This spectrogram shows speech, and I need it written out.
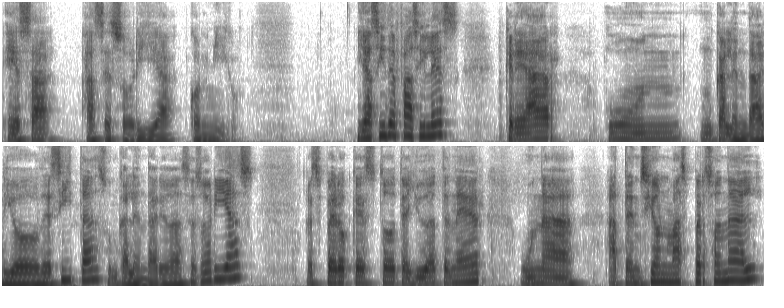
esa asesoría conmigo. Y así de fácil es crear un, calendario de citas, un calendario de asesorías. Espero que esto te ayude a tener una atención más personal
